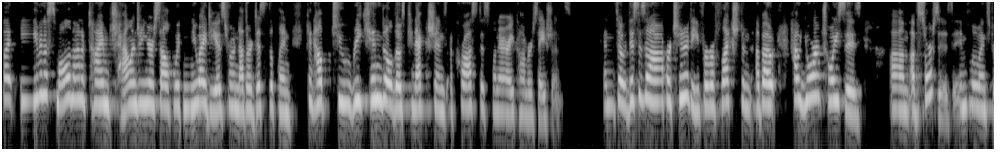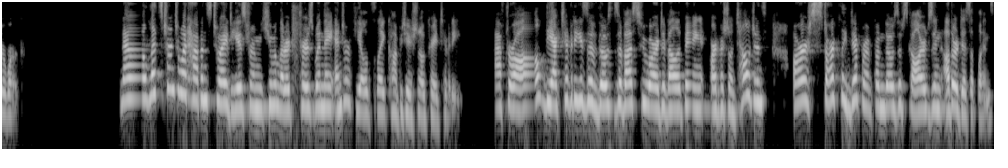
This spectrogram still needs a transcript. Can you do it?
But even a small amount of time challenging yourself with new ideas from another discipline can help to rekindle those connections across disciplinary conversations. And so this is an opportunity for reflection about how your choices um, of sources influenced your work. Now, let's turn to what happens to ideas from human literatures when they enter fields like computational creativity. After all, the activities of those of us who are developing artificial intelligence are starkly different from those of scholars in other disciplines,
